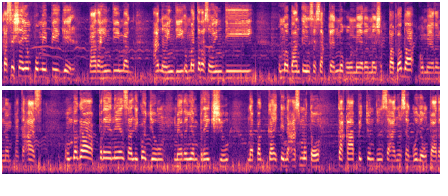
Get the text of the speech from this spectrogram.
Kasi siya yung pumipigil para hindi mag ano, hindi umatras o hindi umabante yung sasakyan mo kung meron man pababa o meron man pataas. Kumbaga, preno yan sa likod yung meron yung brake shoe na pagka itinaas mo to, kakapit yun dun sa ano sa gulong para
